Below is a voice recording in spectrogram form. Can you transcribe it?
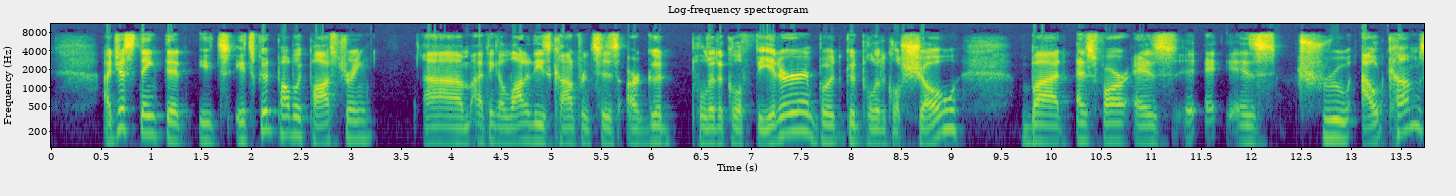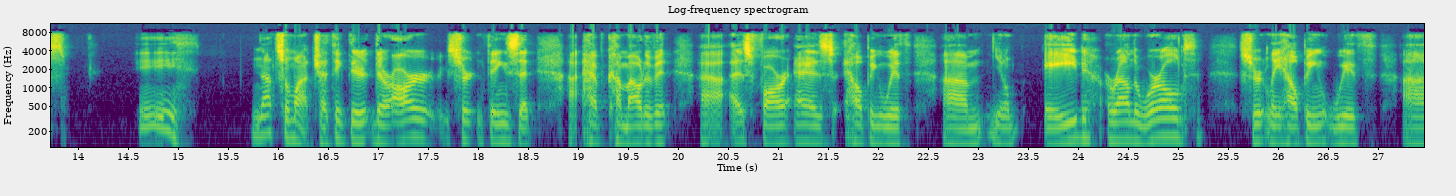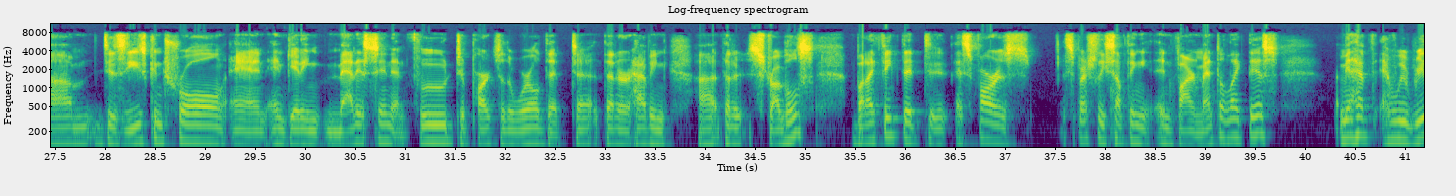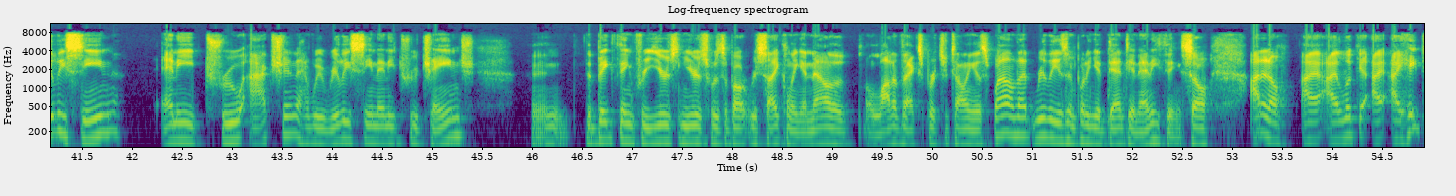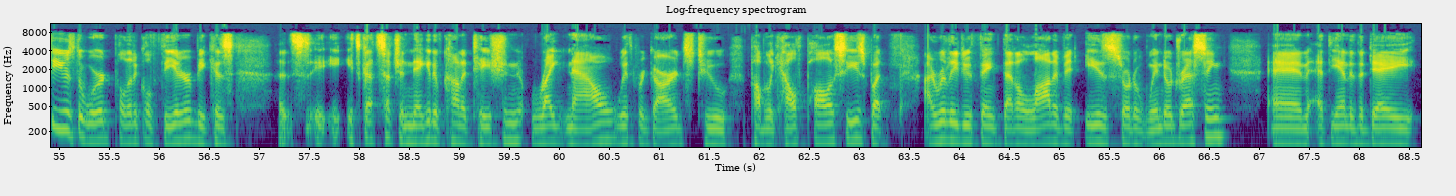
I just think that it's it's good public posturing. Um, I think a lot of these conferences are good political theater, but good political show. But as far as as true outcomes, eh, not so much. I think there there are certain things that uh, have come out of it uh, as far as helping with um, you know aid around the world, certainly helping with um, disease control and and getting medicine and food to parts of the world that uh, that are having uh, that are struggles. But I think that uh, as far as especially something environmental like this, I mean, have have we really seen any true action? Have we really seen any true change? And the big thing for years and years was about recycling. And now a lot of experts are telling us, well, that really isn't putting a dent in anything. So I don't know. I, I look at, I, I hate to use the word political theater because it's, it's got such a negative connotation right now with regards to public health policies, but I really do think that a lot of it is sort of window dressing. And at the end of the day,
